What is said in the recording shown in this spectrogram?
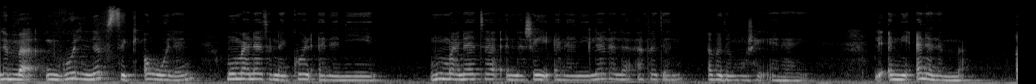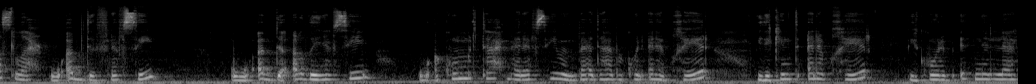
لما نقول نفسك أولا مو معناته أنه يكون أنانيين. مو معناته أنه شيء أناني. لا لا لا أبدا أبدا مو شيء أناني. لأني أنا لما أصلح وأبدأ في نفسي وأبدأ أرضي نفسي وأكون مرتاح مع نفسي من بعدها بكون أنا بخير. وإذا كنت أنا بخير بيكون بإذن الله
